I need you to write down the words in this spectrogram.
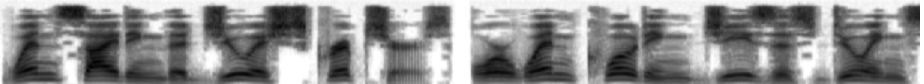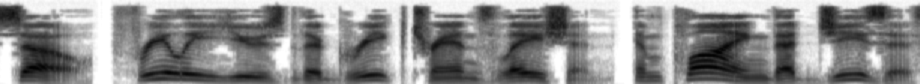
when citing the Jewish scriptures, or when quoting Jesus doing so, freely used the Greek translation, implying that Jesus,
